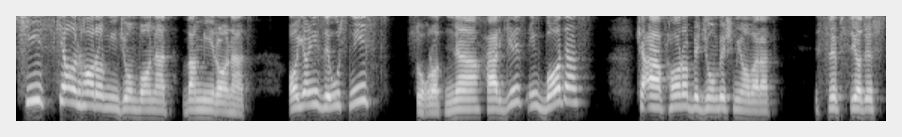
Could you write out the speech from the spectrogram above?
کیست که آنها را می جنباند و میراند؟ آیا این زئوس نیست؟ سقراط نه هرگز این باد است که ابرها را به جنبش می آورد سرپسیادس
